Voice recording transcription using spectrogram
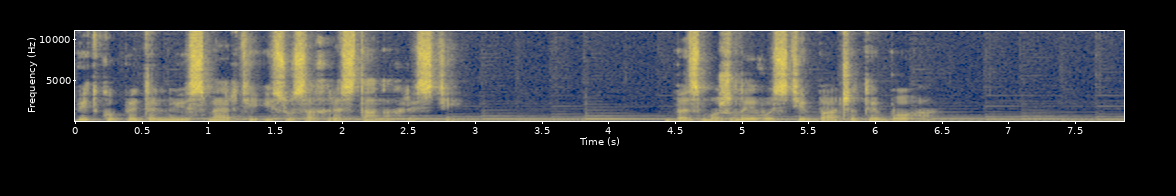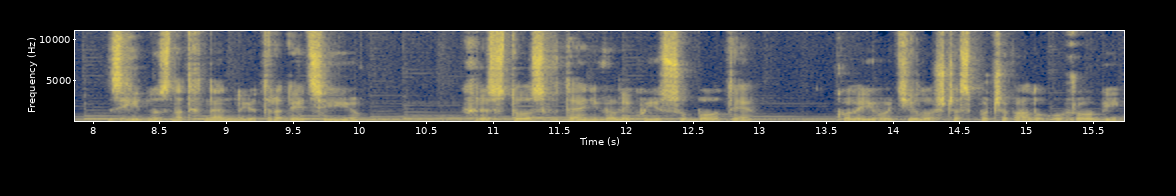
відкупительної смерті Ісуса Христа на Христі, без можливості бачити Бога. Згідно з натхненною традицією, Христос в день Великої суботи, коли Його тіло ще спочивало у гробі,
